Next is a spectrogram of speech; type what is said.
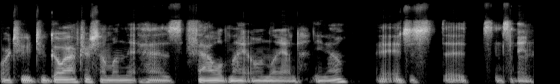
or to to go after someone that has fouled my own land. You know, it just it's insane.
